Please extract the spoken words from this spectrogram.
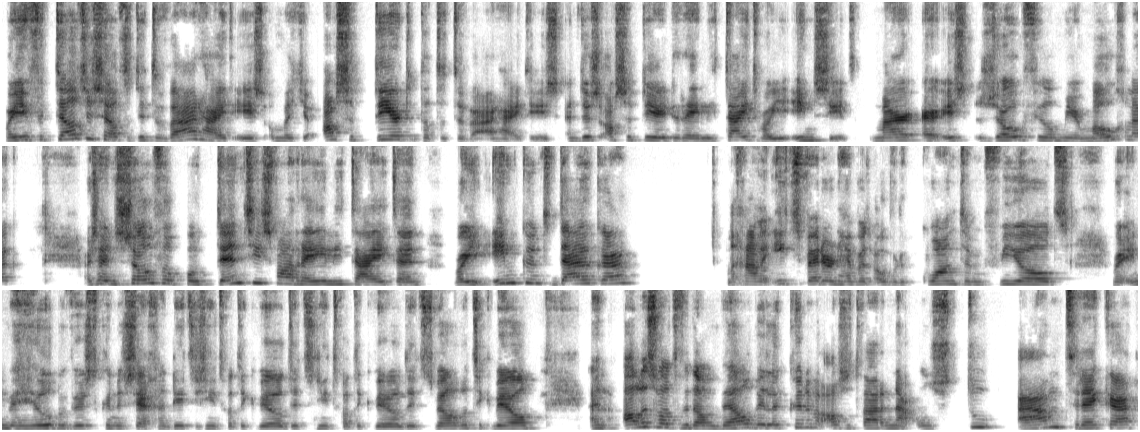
Maar je vertelt jezelf dat dit de waarheid is, omdat je accepteert dat het de waarheid is. En dus accepteer je de realiteit waar je in zit. Maar er is zoveel meer mogelijk. Er zijn zoveel potenties van realiteiten waar je in kunt duiken. Dan gaan we iets verder en hebben we het over de quantum fields, waarin we heel bewust kunnen zeggen: dit is niet wat ik wil, dit is niet wat ik wil, dit is wel wat ik wil. En alles wat we dan wel willen, kunnen we als het ware naar ons toe aantrekken.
